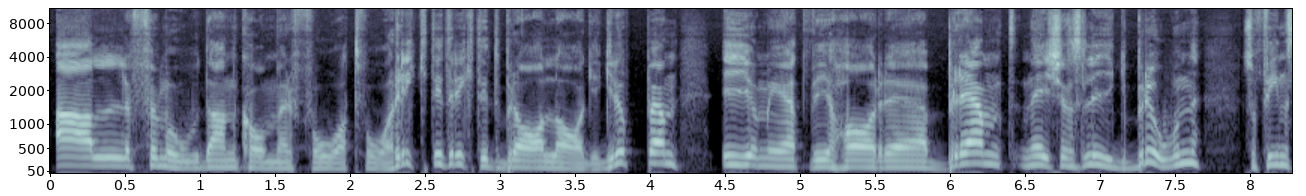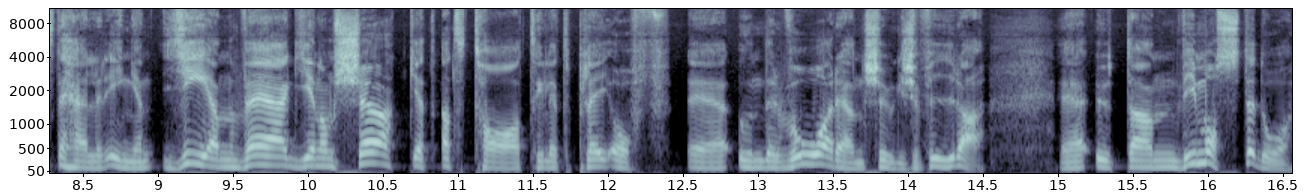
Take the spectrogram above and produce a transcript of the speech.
all förmodan kommer få två riktigt, riktigt bra lag i gruppen. I och med att vi har eh, bränt Nations League-bron så finns det heller ingen genväg genom köket att ta till ett playoff eh, under våren 2024. Eh, utan vi måste då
